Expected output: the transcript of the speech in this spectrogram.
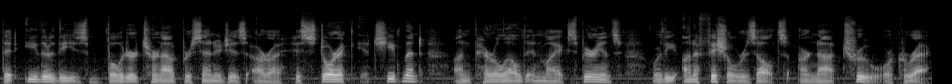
that either these voter turnout percentages are a historic achievement, unparalleled in my experience, or the unofficial results are not true or correct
